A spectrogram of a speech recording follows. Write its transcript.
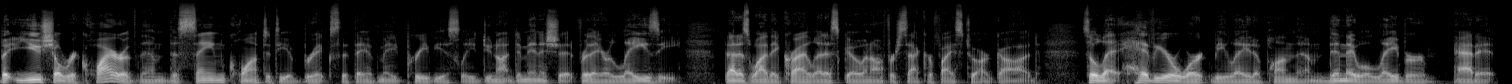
But you shall require of them the same quantity of bricks that they have made previously. Do not diminish it, for they are lazy. That is why they cry, Let us go and offer sacrifice to our God. So let heavier work be laid upon them. Then they will labor at it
